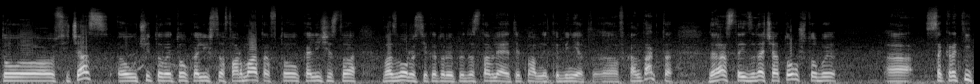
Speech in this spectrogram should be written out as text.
то сейчас, э, учитывая то количество форматов, то количество возможностей, которые предоставляет рекламный кабинет ВКонтакта, да, стоит задача о том, чтобы сократить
